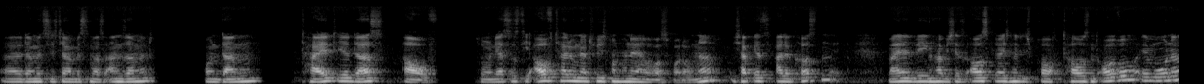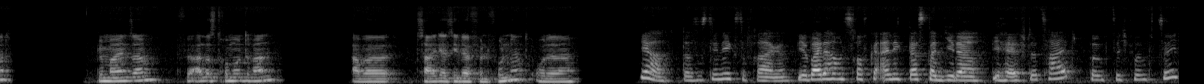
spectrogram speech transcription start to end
äh, damit sich da ein bisschen was ansammelt? Und dann teilt ihr das auf. So, und jetzt ist die Aufteilung natürlich nochmal eine Herausforderung. Ne? Ich habe jetzt alle Kosten. Meinetwegen habe ich jetzt ausgerechnet, ich brauche 1000 Euro im Monat gemeinsam für alles drum und dran. Aber zahlt jetzt jeder 500 oder? Ja, das ist die nächste Frage. Wir beide haben uns darauf geeinigt, dass dann jeder die Hälfte zahlt, 50-50.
